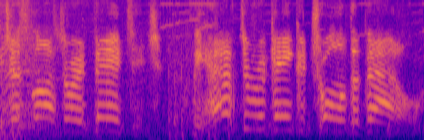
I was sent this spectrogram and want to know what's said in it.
We just lost our advantage. We have to regain control of the battle.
